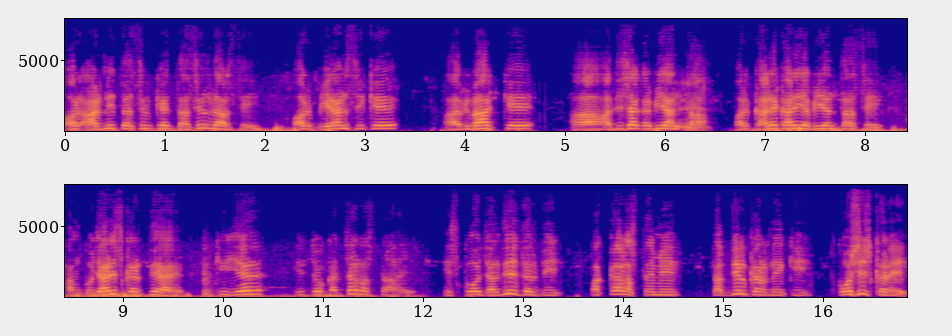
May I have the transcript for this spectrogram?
और आर्नी तहसील के तहसीलदार से और बीएनसी के विभाग के अधीक्षक अभियंता और कार्यकारी अभियंता से हम गुजारिश करते हैं कि ये इस जो कच्चा रास्ता है इसको जल्दी से जल्दी पक्का रास्ते में तब्दील करने की कोशिश करें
